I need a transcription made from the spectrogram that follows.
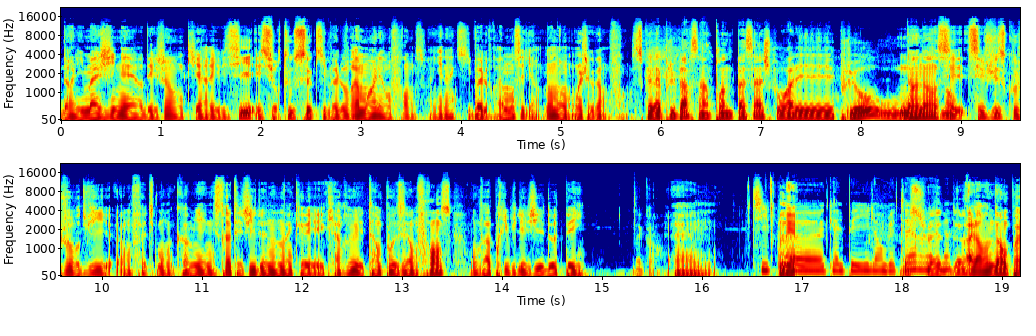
dans l'imaginaire des gens qui arrivent ici et surtout ceux qui veulent vraiment aller en France. Enfin, Il y en a qui veulent vraiment se dire non non, moi je vais en France. Parce que la plupart, c'est un point de passage pour aller plus haut ou Non, non, c'est c'est juste qu'aujourd'hui, en fait, bon, comme il y a une stratégie de non-accueil et que la rue est imposée en France, on va privilégier d'autres pays. D'accord. Euh, Type Mais- euh, quel pays? L'Angleterre La alors non, pas,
